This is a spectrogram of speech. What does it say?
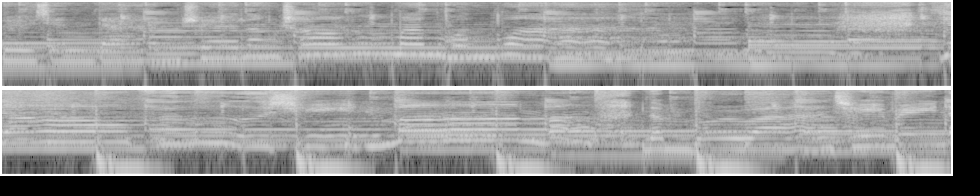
最简单却能充满温暖，要自信满满，Number one，凄美。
